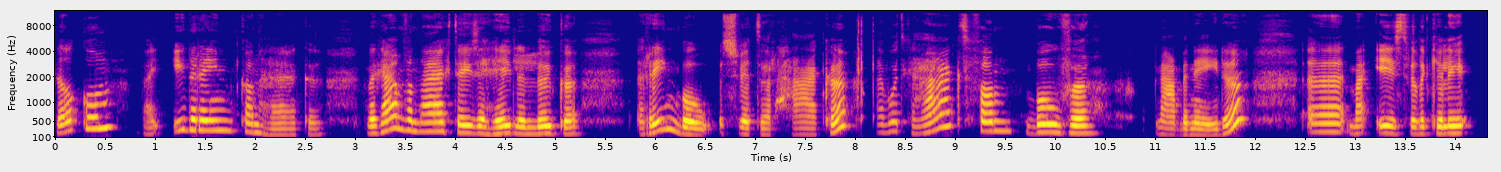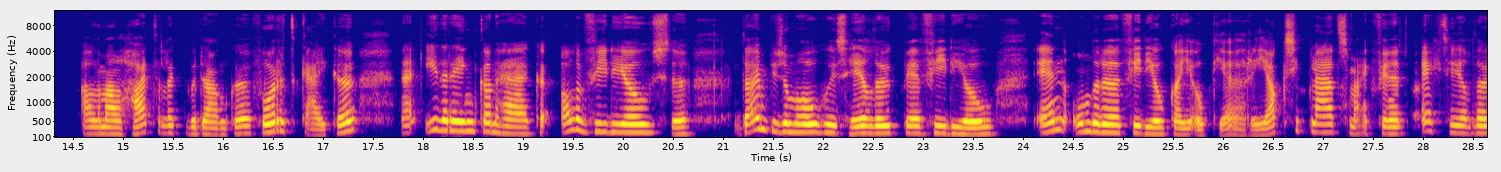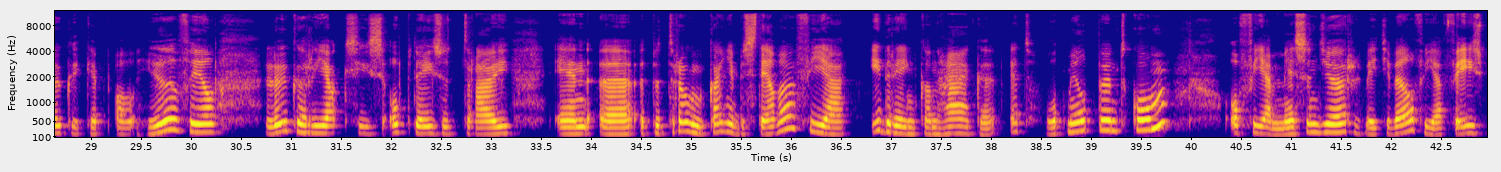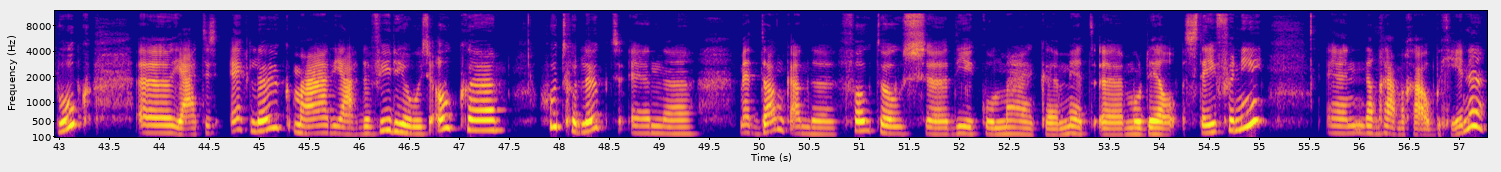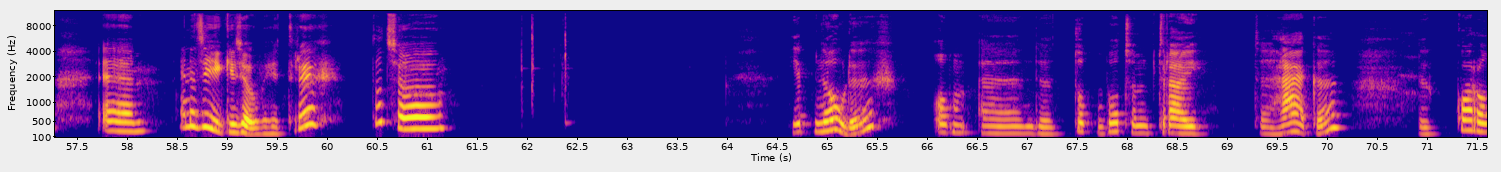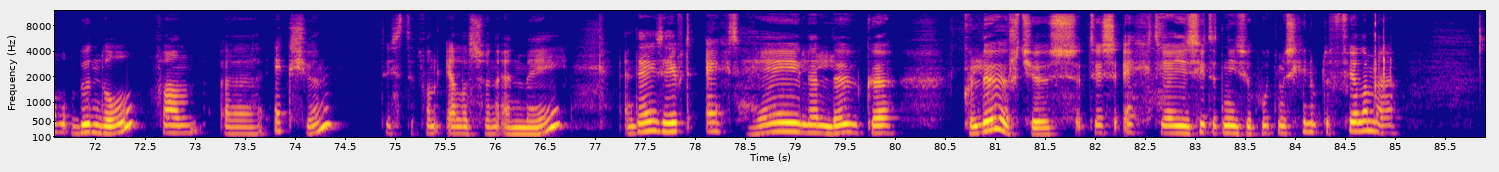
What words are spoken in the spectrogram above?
welkom bij iedereen kan haken. We gaan vandaag deze hele leuke rainbow sweater haken. Hij wordt gehaakt van boven naar beneden. Uh, maar eerst wil ik jullie allemaal hartelijk bedanken voor het kijken naar iedereen kan haken. Alle video's de duimpjes omhoog is heel leuk per video. En onder de video kan je ook je reactie plaatsen maar ik vind het echt heel leuk. Ik heb al heel veel leuke reacties op deze trui. En uh, het patroon kan je bestellen via iedereen kan haken hotmail.com of via messenger weet je wel via facebook. Uh, ja het is echt leuk maar ja de video is ook uh, goed gelukt. En met dank aan de foto's uh, die ik kon maken met uh, model Stephanie. En dan gaan we gauw beginnen. Uh, en dan zie ik je zo weer terug. Tot zo. Je hebt nodig om eh, de top bottom trui te haken. De korrelbundel van action. Het is de van Allison en May en deze heeft echt hele leuke kleurtjes. Het is echt ja je ziet het niet zo goed misschien op de film maar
